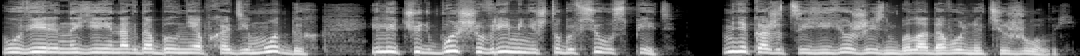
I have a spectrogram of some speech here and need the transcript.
Уверена, ей иногда был необходим отдых или чуть больше времени, чтобы все успеть. Мне кажется, ее жизнь была довольно тяжелой.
